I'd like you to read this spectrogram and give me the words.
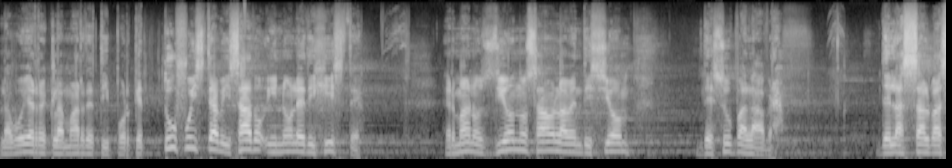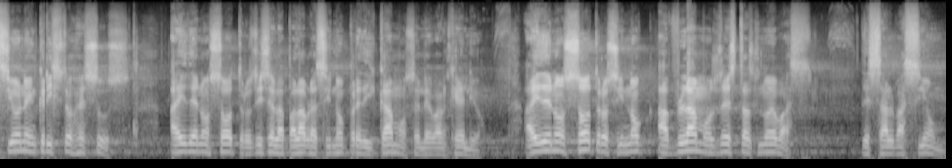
la voy a reclamar de ti porque tú fuiste avisado y no le dijiste. Hermanos, Dios nos ha dado la bendición de su palabra, de la salvación en Cristo Jesús. Hay de nosotros, dice la palabra, si no predicamos el Evangelio. Hay de nosotros si no hablamos de estas nuevas de salvación.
